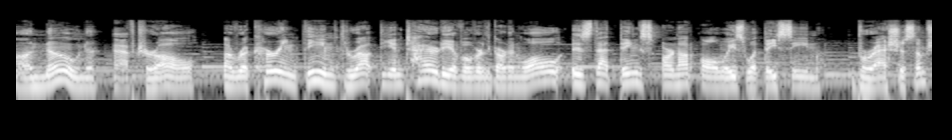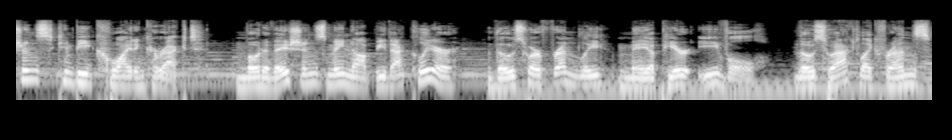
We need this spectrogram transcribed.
unknown, after all. A recurring theme throughout the entirety of Over the Garden Wall is that things are not always what they seem. Brash assumptions can be quite incorrect. Motivations may not be that clear. Those who are friendly may appear evil. Those who act like friends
